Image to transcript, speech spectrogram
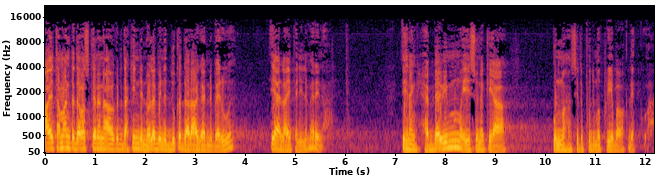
අය Tamanට දවස් කරනාවකට දකින්න නොලැබෙන දුක දරා ගන්න බැරුව එයා ලයි පැලිලා මැරෙනවා. එහෙනම් හැබැවින්ම ඒ සුනකයා උන්වහන්සේට පුදුම ප්‍රිය බවක් දැක්වුවා.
